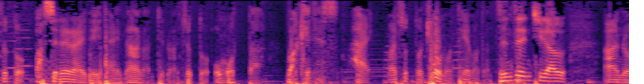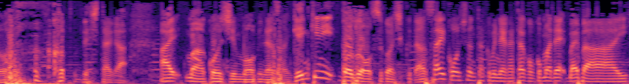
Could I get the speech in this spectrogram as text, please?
ちょっと忘れないでいたいななんていうのはちょっと思ったわけです。はい。まあちょっと今日のテーマとは全然違う、あの ことでしたが、はい。まあ今週も皆さん元気にどうぞお過ごしください。今週の匠の方ここまで。バイバーイ。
